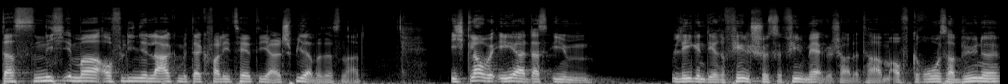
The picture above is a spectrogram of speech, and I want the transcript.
das nicht immer auf Linie lag mit der Qualität, die er als Spieler besessen hat. Ich glaube eher, dass ihm legendäre Fehlschüsse viel mehr geschadet haben. Auf großer Bühne.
